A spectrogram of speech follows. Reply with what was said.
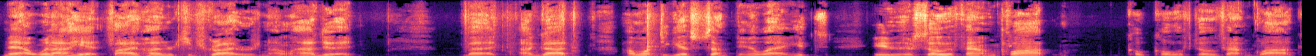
Now, when I hit 500 subscribers, and I don't know how to do it, but I got, I want to give something away. It's either the soda fountain clock, Coca-Cola soda fountain clock,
